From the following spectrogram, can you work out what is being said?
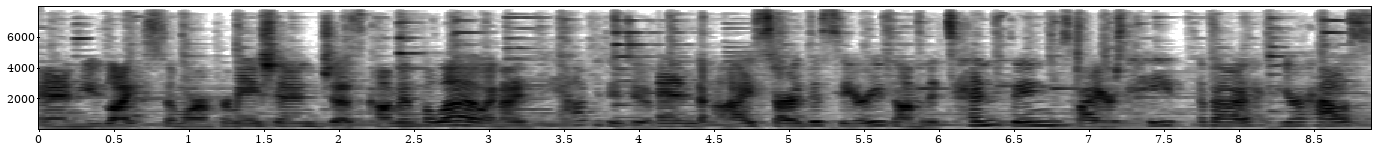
and you'd like some more information, just comment below and I'd be happy to do it. And I started this series on the 10 things buyers hate about your house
